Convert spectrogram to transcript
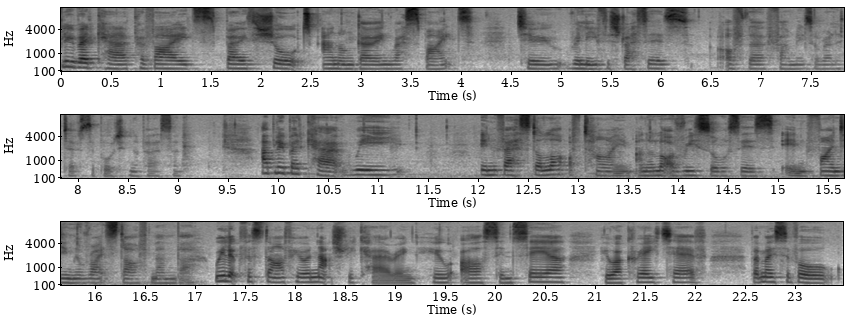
Blue Red Care provides both short and ongoing respite to relieve the stresses of the families or relatives supporting the person. At Blue Red Care, we invest a lot of time and a lot of resources in finding the right staff member. We look for staff who are naturally caring, who are sincere, who are creative, but most of all,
